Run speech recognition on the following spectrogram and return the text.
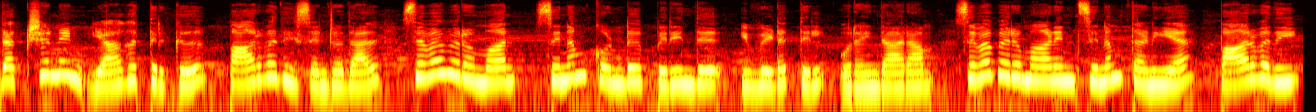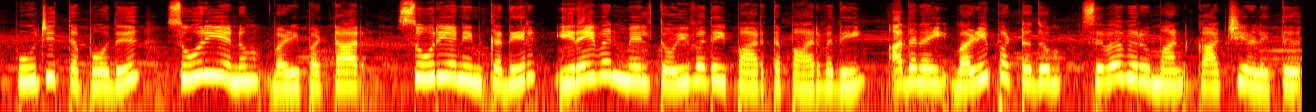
தக்ஷனின் யாகத்திற்கு பார்வதி சென்றதால் சிவபெருமான் சினம் கொண்டு பிரிந்து இவ்விடத்தில் உறைந்தாராம். சிவபெருமானின் சினம் தணிய பார்வதி பூஜித்த போது சூரியனும் வழிபட்டார். சூரியனின் கதிர் இறைவன் மேல் தொய்வதை பார்த்த பார்வதி அதனை வழிபட்டதும் சிவபெருமான் காட்சியளித்து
